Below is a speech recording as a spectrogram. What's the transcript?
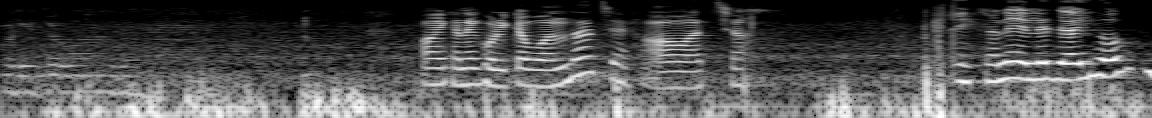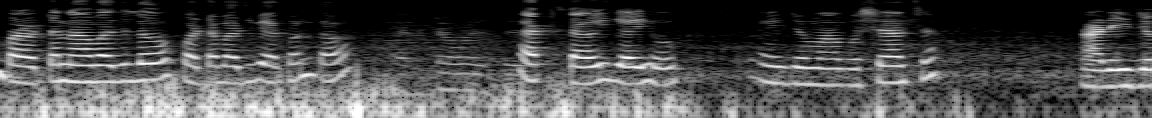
ঘড়িটা বন্ধ ও এখানে ঘড়িটা বন্ধ আছে? ও আচ্ছা। এখানে এলে যাই হোক বারোটা না বাজলেও কটা বাজবে এখন তাও? একটা ওই যাই হোক। এই যে মা বসে আছে। আর এই যে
